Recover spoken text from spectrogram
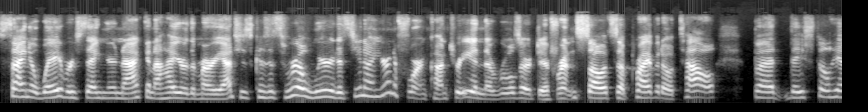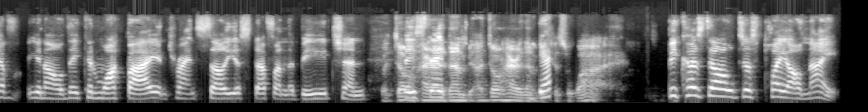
sign a waiver saying you're not going to hire the mariachis because it's real weird. It's you know, you're in a foreign country and the rules are different. So it's a private hotel, but they still have, you know, they can walk by and try and sell you stuff on the beach and But don't They hire say- them. uh, Don't hire them Yeah. because why? because they'll just play all night.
